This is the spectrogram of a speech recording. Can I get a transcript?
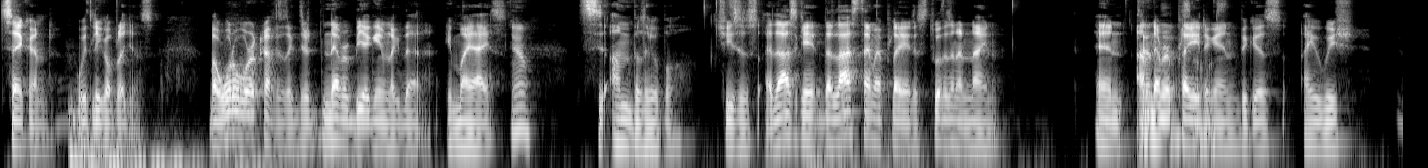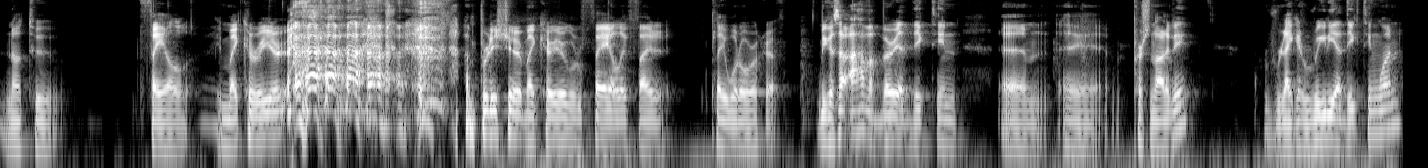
second with League of Legends, but World of Warcraft is like there'd never be a game like that in my eyes. yeah It's unbelievable. Jesus, the last game, the last time I played is 2009, and I'll never play it again because I wish not to fail in my career. I'm pretty sure my career will fail if I play World of Warcraft because I have a very addicting um, uh, personality, like a really addicting one.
